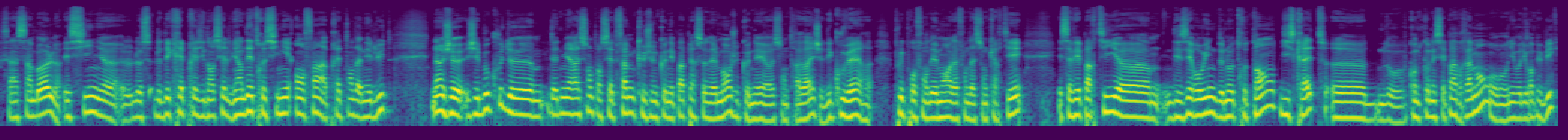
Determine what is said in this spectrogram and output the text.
c'est un symbole, et signe euh, le, décret présidentiel vient d'être signé enfin après tant d'années de lutte. Non, j'ai beaucoup d'admiration pour cette femme que je ne connais pas personnellement. Je connais euh, son travail, j'ai découvert plus profondément à la Fondation Cartier, et ça fait partie des héroïnes de notre temps, discrètes, qu'on ne connaissait pas vraiment au, niveau du grand public.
